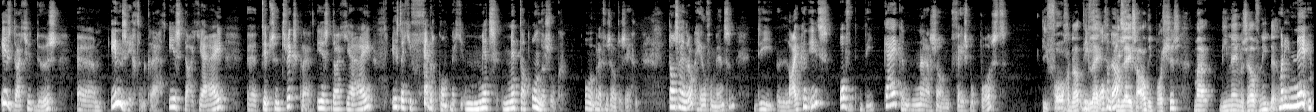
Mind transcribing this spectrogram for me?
is dat je dus ehm, inzichten krijgt. Is dat jij eh, tips en tricks krijgt. Is dat jij, is dat je verder komt met, je, met, met dat onderzoek. Om het maar even zo te zeggen. Dan zijn er ook heel veel mensen die liken iets of die kijken naar zo'n Facebook post. Die volgen dat, die, Die le- volgen dat. die lezen al die postjes, maar die nemen zelf niet deel. Maar die neem,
